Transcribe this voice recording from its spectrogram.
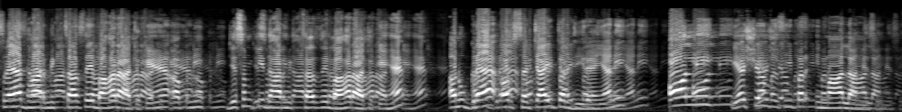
سویا دھارمکتا سے باہر آ چکے ہیں اپنی جسم کی دھارمکتا سے باہر آ چکے ہیں انوگرہ اور سچائی پر جی رہے ہیں یعنی اونلی یشو مسیح پر ایمان لانے سے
